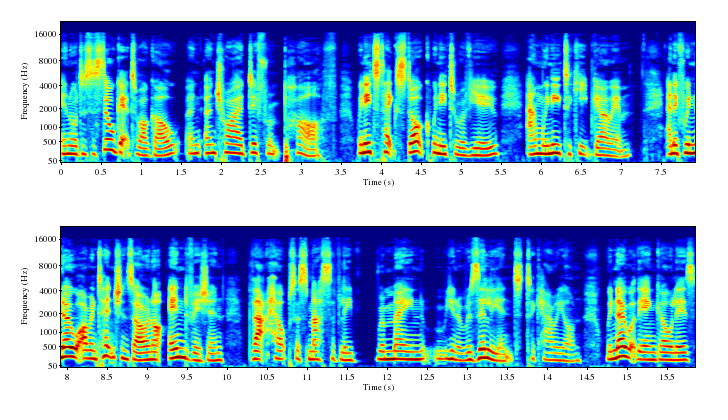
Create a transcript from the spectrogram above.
in order to still get to our goal and, and try a different path? We need to take stock, we need to review, and we need to keep going. And if we know what our intentions are and our end vision, that helps us massively remain, you know, resilient to carry on. We know what the end goal is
